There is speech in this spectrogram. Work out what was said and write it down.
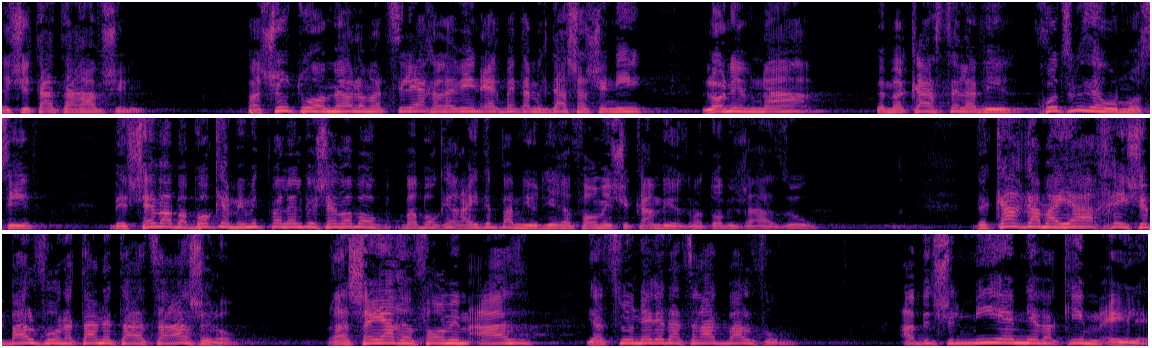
לשיטת הרב שלי. פשוט הוא אומר, לא מצליח להבין איך בית המקדש השני לא נבנה במרכז תל אביב. חוץ מזה, הוא מוסיף, מי מתפלל בשבע בבוקר? ראיתם פעם יהודי רפורמי שקם ביוזמתו בשעה הזו? וכך גם היה אחרי שבלפור נתן את ההצהרה שלו. ראשי הרפורמים אז יצאו נגד הצהרת בלפור. אבל בשביל מי הם נאבקים אלה?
